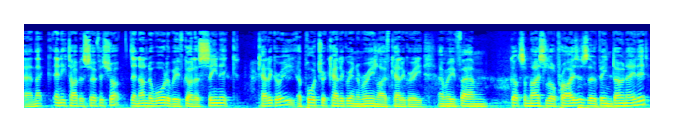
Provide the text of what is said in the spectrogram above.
and that any type of surface shot. Then underwater, we've got a scenic category, a portrait category, and a marine life category, and we've um, got some nice little prizes that have been donated.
